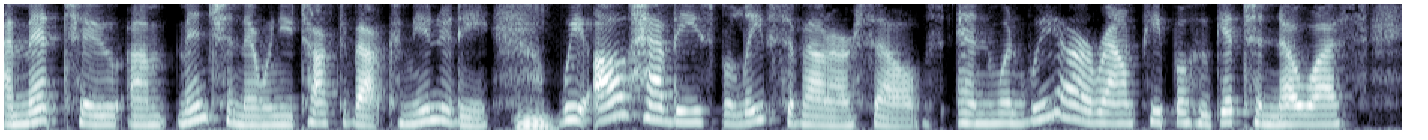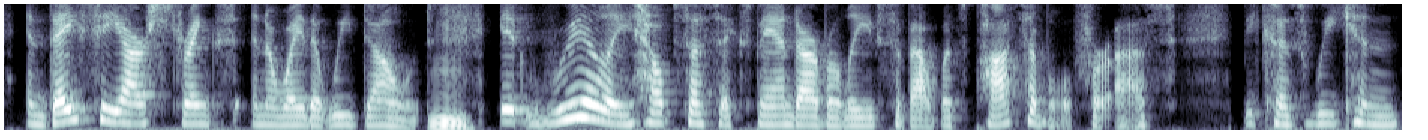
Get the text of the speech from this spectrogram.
I meant to um, mention there when you talked about community. Mm. We all have these beliefs about ourselves. And when we are around people who get to know us and they see our strengths in a way that we don't, mm. it really helps us expand our beliefs about what's possible for us because we can,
